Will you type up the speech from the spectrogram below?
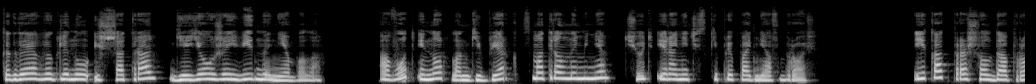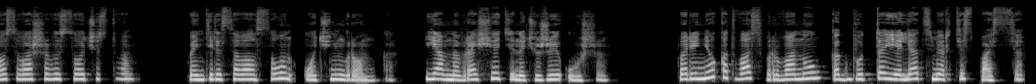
Когда я выглянул из шатра, ее уже и видно не было. А вот и Нор Лангеберг смотрел на меня, чуть иронически приподняв бровь. «И как прошел допрос, ваше высочество?» Поинтересовался он очень громко, явно в расчете на чужие уши. Паренек от вас рванул, как будто еле от смерти спасся.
